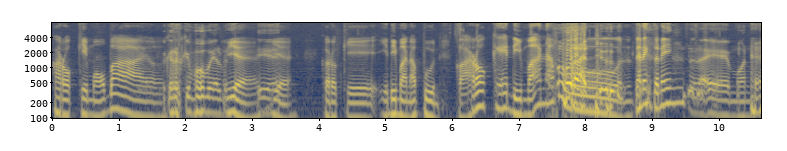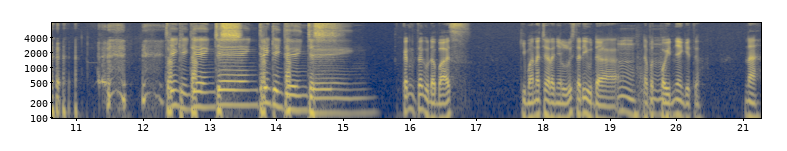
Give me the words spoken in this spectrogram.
karaoke mobile. Karaoke mobile bener. iya Iya. iya. Karaoke ya di mana pun. Karaoke di mana pun. Teneng teneng. Doraemon. Jeng jeng jeng jeng. jeng jeng jeng jeng. Kan kita udah bahas gimana caranya lulus tadi udah Hmm, dapat hmm. poinnya gitu. Nah,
